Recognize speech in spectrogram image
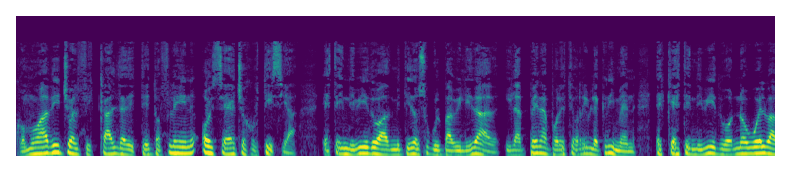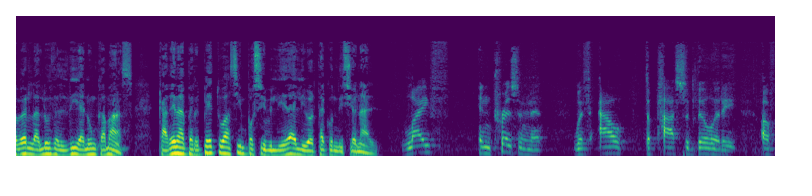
Como ha dicho el fiscal de distrito Flynn, hoy se ha hecho justicia. Este individuo ha admitido su culpabilidad y la pena por este horrible crimen es que este individuo no vuelva a ver la luz del día nunca más. Cadena perpetua sin posibilidad de libertad condicional. Life imprisonment without the possibility of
